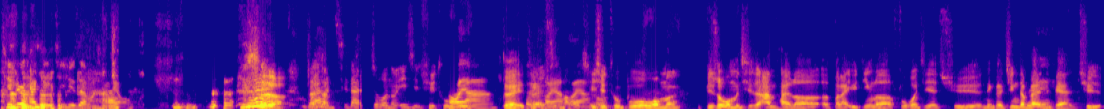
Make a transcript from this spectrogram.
其实还可以继续再往下聊。是的，我还很期待之后能一起去徒步。好呀，对对，好呀好呀，一起徒步。我们比如说，我们其实安排了，呃，本来预定了复活节去那个金德白那边去，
